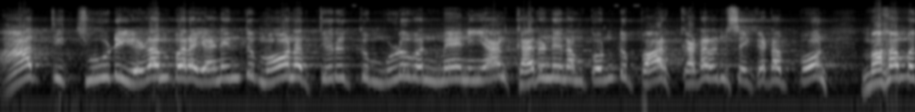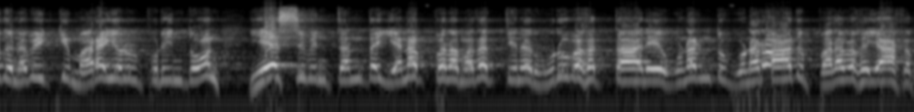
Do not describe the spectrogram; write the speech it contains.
ஆத்திச்சூடி இளம்பரை அணிந்து மோனத்திருக்கும் முழுவன் மேனியான் கருணினம் கொண்டு பார் கிடப்போன். மகமது நபிக்கு மறையொருள் புரிந்தோன். இயேசுவின் தந்தை எனப்பல மதத்தினர் உருவகத்தாலே உணர்ந்து உணராது பலவகையாக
